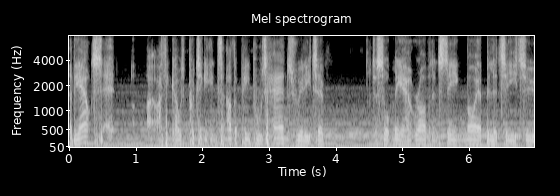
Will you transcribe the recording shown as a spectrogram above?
at the outset, I, I think I was putting it into other people's hands really to to sort me out rather than seeing my ability to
